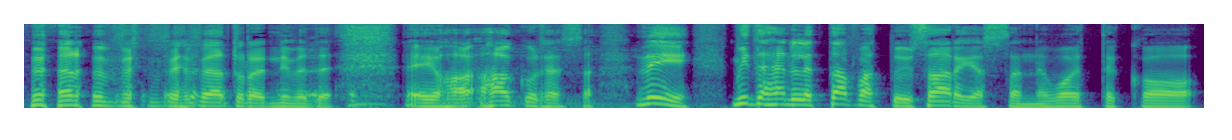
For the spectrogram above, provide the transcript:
Featuren nimet ei ole hakusessa. Niin, mitä hänelle tapahtui sarjassanne, voitteko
